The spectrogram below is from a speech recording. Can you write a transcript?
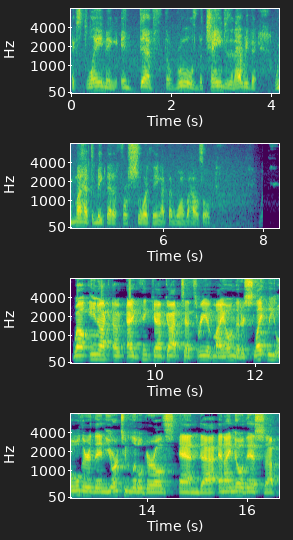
explaining in depth the rules, the changes, and everything, we might have to make that a for sure thing at the Muamba household. Well, Enoch, I think I've got uh, three of my own that are slightly older than your two little girls, and uh, and I know this. Uh,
